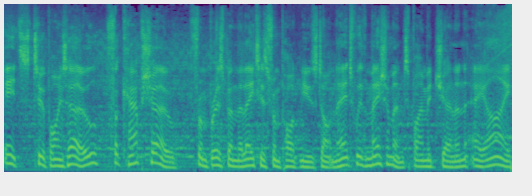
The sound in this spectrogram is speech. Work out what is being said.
It's 2.0 for Capsho. From Brisbane, the latest from podnews.net with measurement by Magellan AI.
